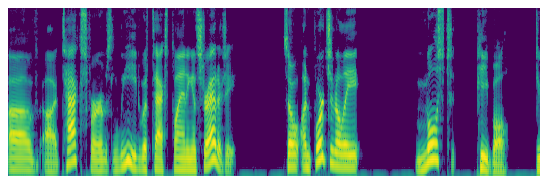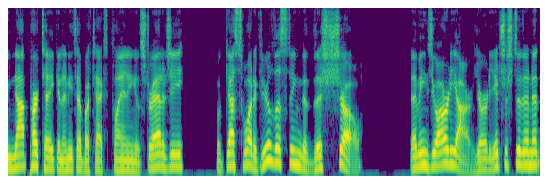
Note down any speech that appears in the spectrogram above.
of uh, tax firms lead with tax planning and strategy. So, unfortunately, most people do not partake in any type of tax planning and strategy. But guess what? If you're listening to this show that means you already are. You're already interested in it.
